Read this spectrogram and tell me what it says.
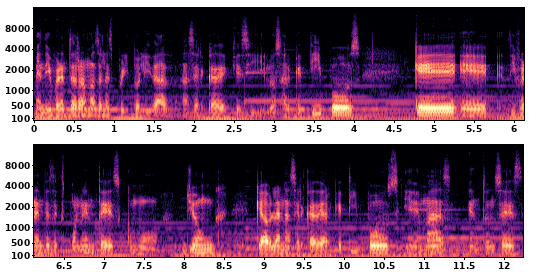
en diferentes ramas de la espiritualidad acerca de que si los arquetipos, que eh, diferentes exponentes como Jung que hablan acerca de arquetipos y demás, entonces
